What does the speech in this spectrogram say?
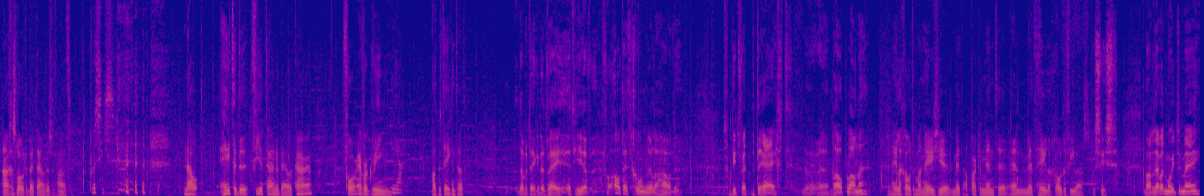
aangesloten bij tuinreservaten. Precies. nou, heten de vier tuinen bij elkaar Forever Green. Ja. Wat betekent dat? Dat betekent dat wij het hier voor altijd groen willen houden. Het gebied werd bedreigd door uh, bouwplannen. Een hele grote manege met appartementen en met hele grote villa's. Precies. We hadden daar wat moeite mee.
